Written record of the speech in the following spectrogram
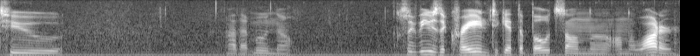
to... Oh, that moon though. Looks like they used the crane to get the boats on the on the water.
